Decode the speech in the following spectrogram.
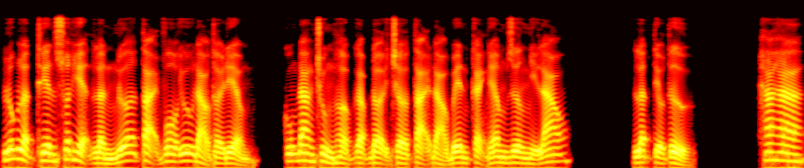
lúc Lật Thiên xuất hiện lần nữa tại vô ưu đảo thời điểm, cũng đang trùng hợp gặp đợi chờ tại đảo bên cạnh âm dương nhị lão. Lật tiểu tử. Ha ha,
